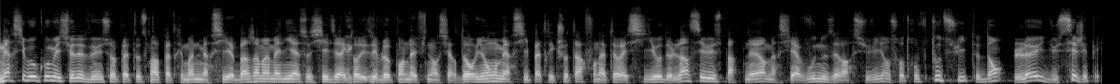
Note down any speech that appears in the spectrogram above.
Merci beaucoup, messieurs, d'être venus sur le plateau de Smart Patrimoine. Merci Benjamin Magny, associé directeur Avec du plaisir. développement de la financière d'Orion. Merci Patrick Chotard, fondateur et CEO de l'Inceus Partner. Merci à vous de nous avoir suivis. On se retrouve tout de suite dans l'œil du CGP.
